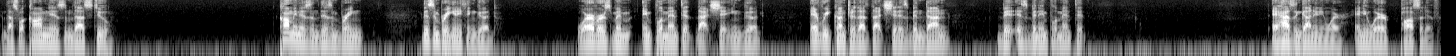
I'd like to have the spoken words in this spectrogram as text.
And that's what communism does too. Communism doesn't bring doesn't bring anything good. Wherever it's been implemented, that shit ain't good. Every country that that shit has been done, has been implemented, it hasn't gone anywhere, anywhere positive.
